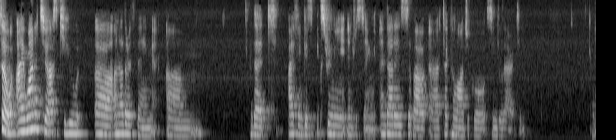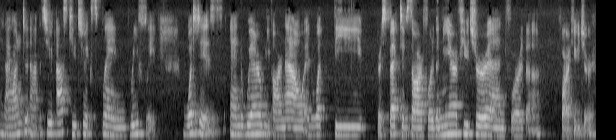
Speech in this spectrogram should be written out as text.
So I wanted to ask you uh, another thing um, that I think is extremely interesting, and that is about uh, technological singularity. And I wanted to ask, to ask you to explain briefly what it is and where we are now and what the perspectives are for the near future and for the far future.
